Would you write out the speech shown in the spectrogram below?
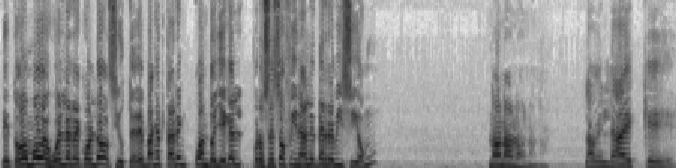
De todos modos, el juez le recordó, si ustedes van a estar en cuando llegue el proceso final de revisión. No, no, no, no, no. La verdad es que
